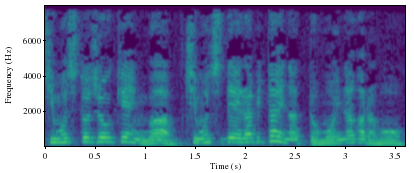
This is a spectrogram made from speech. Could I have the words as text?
気持ちと条件は気持ちで選びたいなって思いながらも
